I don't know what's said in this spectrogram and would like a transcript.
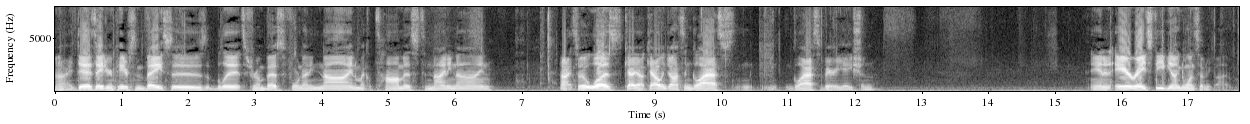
All right, Dez, Adrian Peterson bases, a Blitz, Jerome Bettis 499, Michael Thomas to 99. All right, so it was uh, Calvin Johnson glass glass variation. And an air raid Steve Young to 175.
